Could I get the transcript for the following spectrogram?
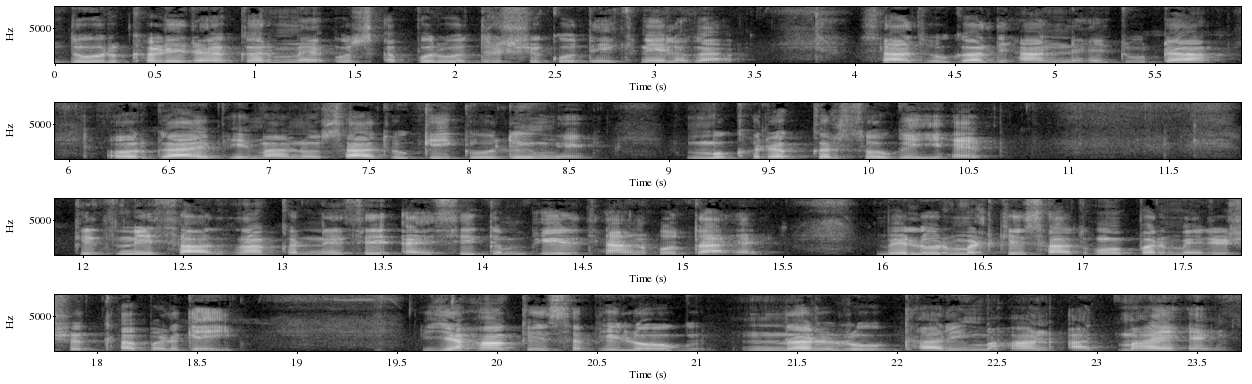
दूर खड़े रहकर मैं उस अपूर्व दृश्य को देखने लगा। साधु का ध्यान नहीं टूटा और गाय भी मानो साधु की गोदी में मुख रख कर सो गई है। कितनी साधना करने से ऐसी गंभीर ध्यान होता है? बेलूर मठ के साधुओं पर मेरी श्रद्धा बढ़ गई। यहाँ के सभी लोग नर रूपधारी महान आत्माएँ हैं।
